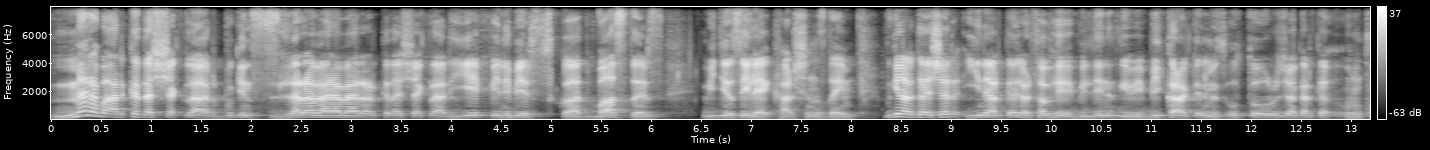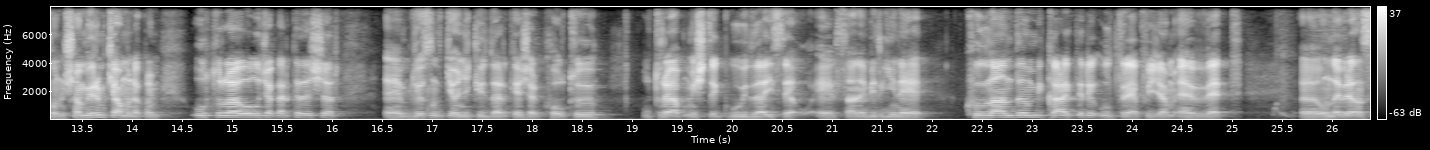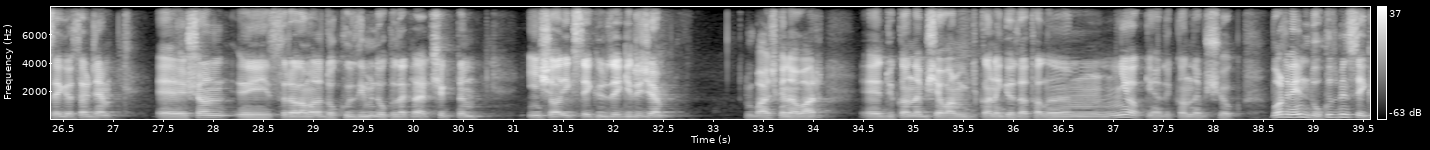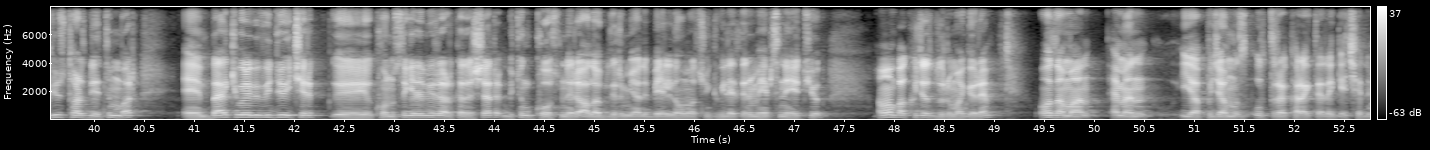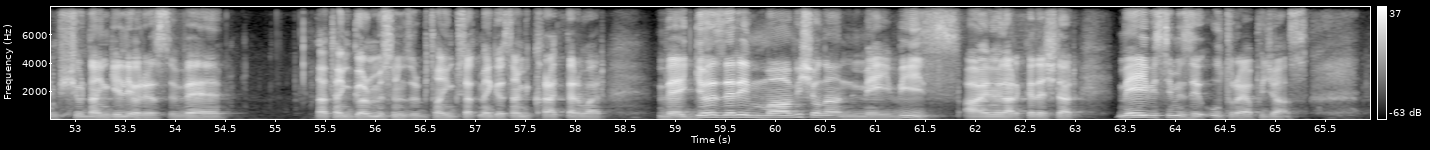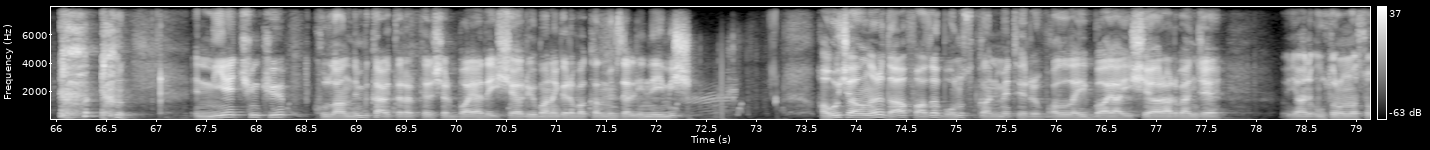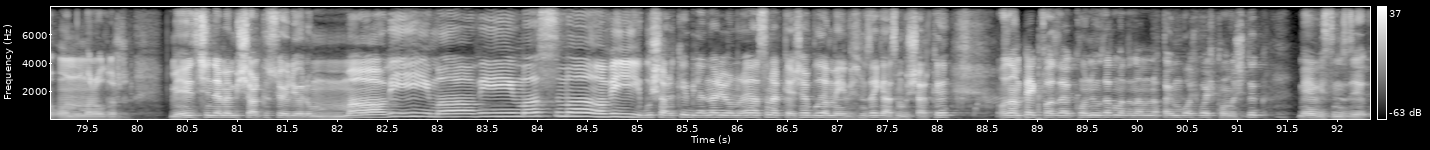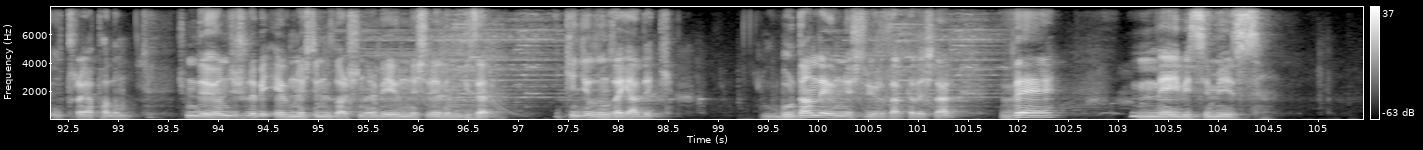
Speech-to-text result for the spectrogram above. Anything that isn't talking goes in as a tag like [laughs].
Merhaba arkadaşlar. Bugün sizlerle beraber arkadaşlar yepyeni bir Squad Busters videosu ile karşınızdayım. Bugün arkadaşlar yine arkadaşlar tabii bildiğiniz gibi bir karakterimiz Ultra olacak arkadaşlar. Onu konuşamıyorum ki amına koyayım. Ultra olacak arkadaşlar. Ee, biliyorsunuz ki önceki videoda arkadaşlar koltuğu Ultra yapmıştık. Bu videoda ise efsane bir yine kullandığım bir karakteri Ultra yapacağım. Evet. Ee, onu da birazdan size göstereceğim. Ee, şu an e, sıralamada 9.29'a kadar çıktım. İnşallah ilk 800'e gireceğim. Başka ne var? Ee, dükkanda bir şey var mı? Dükkana göz atalım. Yok ya dükkanda bir şey yok. Bu arada benim 9800 tarz biletim var. Ee, belki böyle bir video içerik e, konusu gelebilir arkadaşlar. Bütün kostümleri alabilirim yani belli olmaz. Çünkü biletlerim hepsine yetiyor. Ama bakacağız duruma göre. O zaman hemen yapacağımız ultra karaktere geçelim. Şuradan geliyoruz ve Zaten görmüşsünüzdür bir tane yükseltme gösteren bir karakter var. Ve gözleri maviş olan Mavis. Aynen arkadaşlar. Mavis'imizi ultra yapacağız. [coughs] E, Niye? Çünkü kullandığım bir karakter arkadaşlar bayağı da işe yarıyor. Bana göre bakalım özelliği neymiş. Havuç alanları daha fazla bonus ganimet verir. Vallahi bayağı işe yarar bence. Yani ultra olması 10 numara olur. Mevz için de hemen bir şarkı söylüyorum. Mavi mavi masmavi. Bu şarkıyı bilenler yorumlara yazsın arkadaşlar. Bu da Mevzimize gelsin bu şarkı. O zaman pek fazla konuyu uzatmadan amına koyayım boş boş konuştuk. Mevzimizi ultra yapalım. Şimdi önce şurada bir evrimleştirmemiz var. Şunları bir evrimleştirelim. Güzel. İkinci yıldızımıza geldik. Buradan da evrimleştiriyoruz arkadaşlar. Ve meyvesimiz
